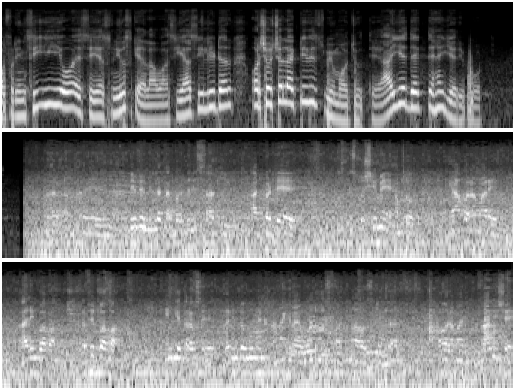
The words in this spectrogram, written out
Afreen C E O S S news के अलावा सियासी लीडर और सोशल एक्टिविस्ट भी मौजूद थे। आइए देखते हैं ये रिपोर्ट। आज बर्थडे इस खुशी में हम लोग यहाँ पर हमारे आरिफ बाबा, रफ़ीक बाबा इनके तरफ़ से गरीब लोगों ने खाना खिलाया ओल्ड हाउस फातिमा हाउस के अंदर। और हमारी गुजारिश है,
